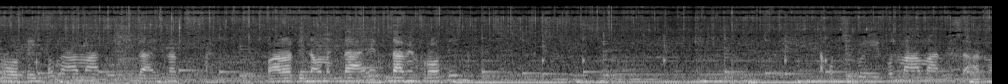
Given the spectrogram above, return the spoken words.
protein to mga matis. Dahil na, para din ako nag-diet. Daming protein. Takot si Kuya Ipon mga matis sa ano.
